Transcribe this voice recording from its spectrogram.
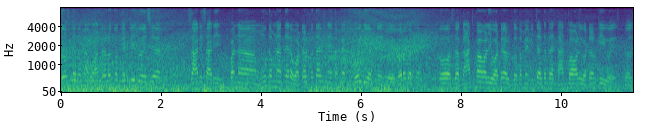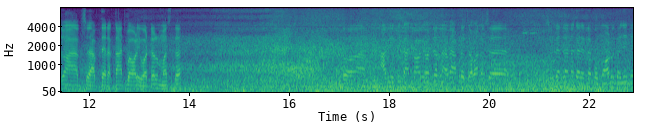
દોસ્તો તમે હોટલો તો કેટલી જોઈએ છે? સારી સારી. પણ હું તમને અત્યારે હોટલ બતાવીને તમને કોઈ દિવસ નહીં જોઈએ બરાબર છે? તો કાચબાવાળી હોટલ, તો તમે વિચાર કરતા કાંચબાવાળી હોટલ કેવી હોય? તો જો આ અત્યારે કાંચબાવાળી હોટલ મસ્ત. તો આવી હતી કાંચબાવાળી હોટલ ને હવે આપણે જવાનું છે સુરેન્દ્રનગર, એટલે બહુ મોડું થઈ જાય છે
